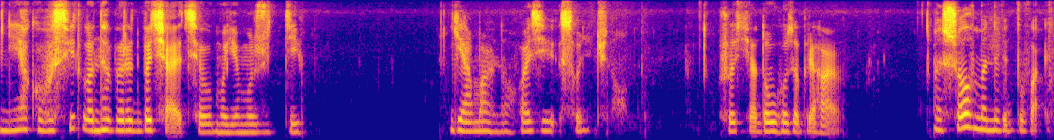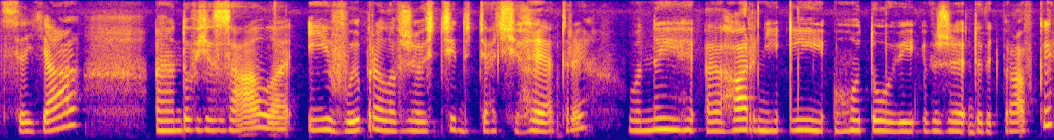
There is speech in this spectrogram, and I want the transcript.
ніякого світла не передбачається в моєму житті. Я маю на увазі сонячного. Щось я довго запрягаю. Що в мене відбувається? Я е, дов'язала і випрала вже ось ці дитячі гетри. Вони е, гарні і готові вже до відправки.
